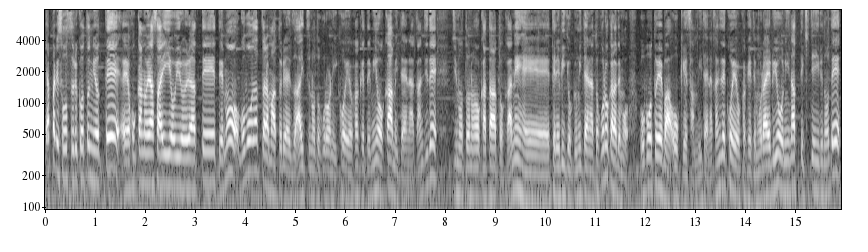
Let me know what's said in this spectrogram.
やっぱりそうすることによって、えー、他の野菜をいろいろやってても、ごぼうだったらまあとりあえずあいつのところに声をかけてみようかみたいな感じで、地元の方とかね、えー、テレビ局みたいなところからでも、ごぼうといえば OK さんみたいな感じで声をかけてもらえるようになってきているので、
